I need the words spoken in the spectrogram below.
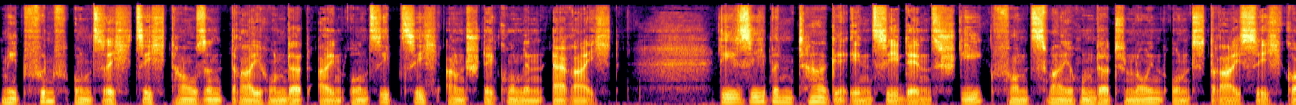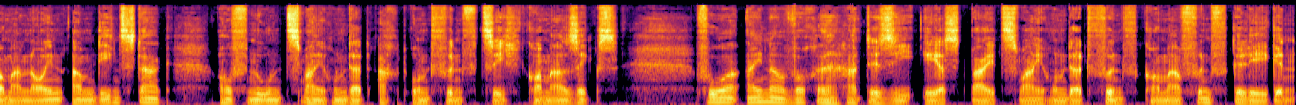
mit 65.371 Ansteckungen erreicht. Die Sieben-Tage-Inzidenz stieg von 239,9 am Dienstag auf nun 258,6. Vor einer Woche hatte sie erst bei 205,5 gelegen.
